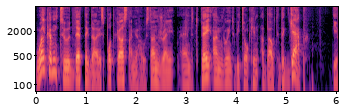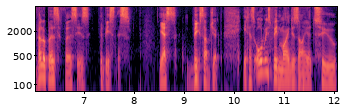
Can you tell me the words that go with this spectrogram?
Welcome to DevTech Diaries podcast. I'm your host Andre, and today I'm going to be talking about the gap developers versus the business. Yes, big subject. It has always been my desire to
